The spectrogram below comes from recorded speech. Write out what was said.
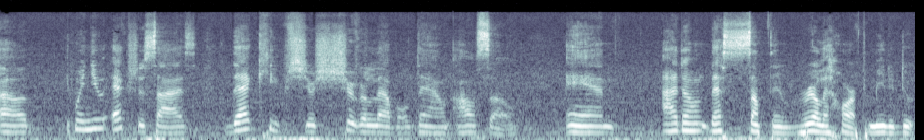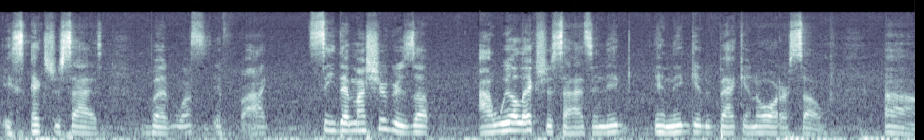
uh, when you exercise, that keeps your sugar level down also. And I don't. That's something really hard for me to do is exercise. But once if I see that my sugar is up, I will exercise and it and it get it back in order. So uh,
